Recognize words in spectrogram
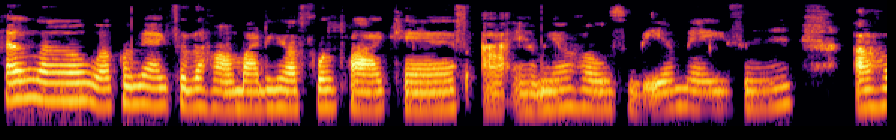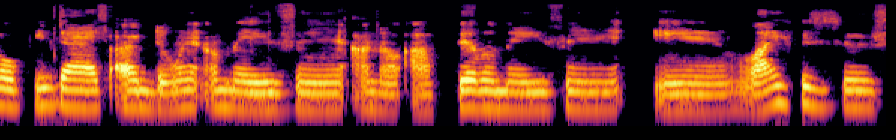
Hello, welcome back to the Homebody Hustler podcast. I am your host, Be Amazing. I hope you guys are doing amazing. I know I feel amazing, and life is just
